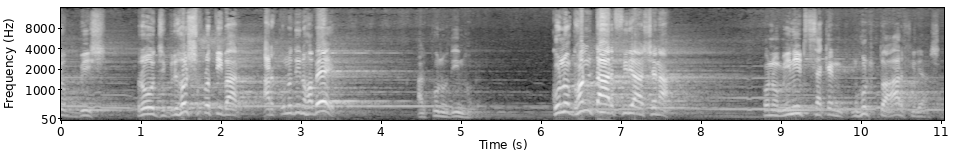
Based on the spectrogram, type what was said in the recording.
চব্বিশ, রোজ বৃহস্পতিবার, আর কোনোদিন হবে? আর কোনোদিন হবে কোনো ঘণ্টা আর ফিরে আসে না। কোনো মিনিট, সেকেন্ড, মুহূর্ত আর ফিরে আসে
